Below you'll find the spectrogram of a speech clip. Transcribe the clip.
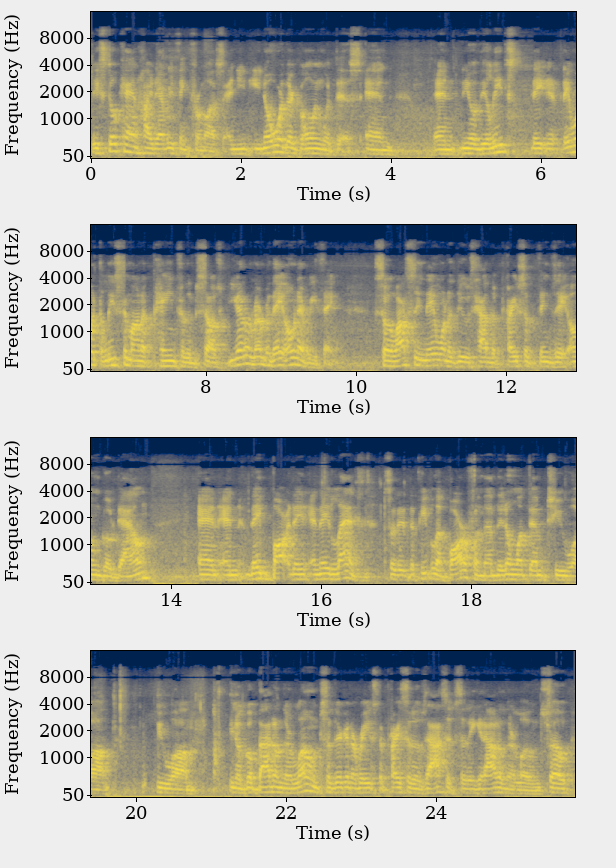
they still can't hide everything from us, and you, you know where they're going with this, and and you know the elites they they want the least amount of pain for themselves. You got to remember they own everything, so the last thing they want to do is have the price of things they own go down, and and they bar they and they lend, so that the people that borrow from them they don't want them to. Uh, to um, you know go bad on their loan, so they're going to raise the price of those assets so they get out of their loan. So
